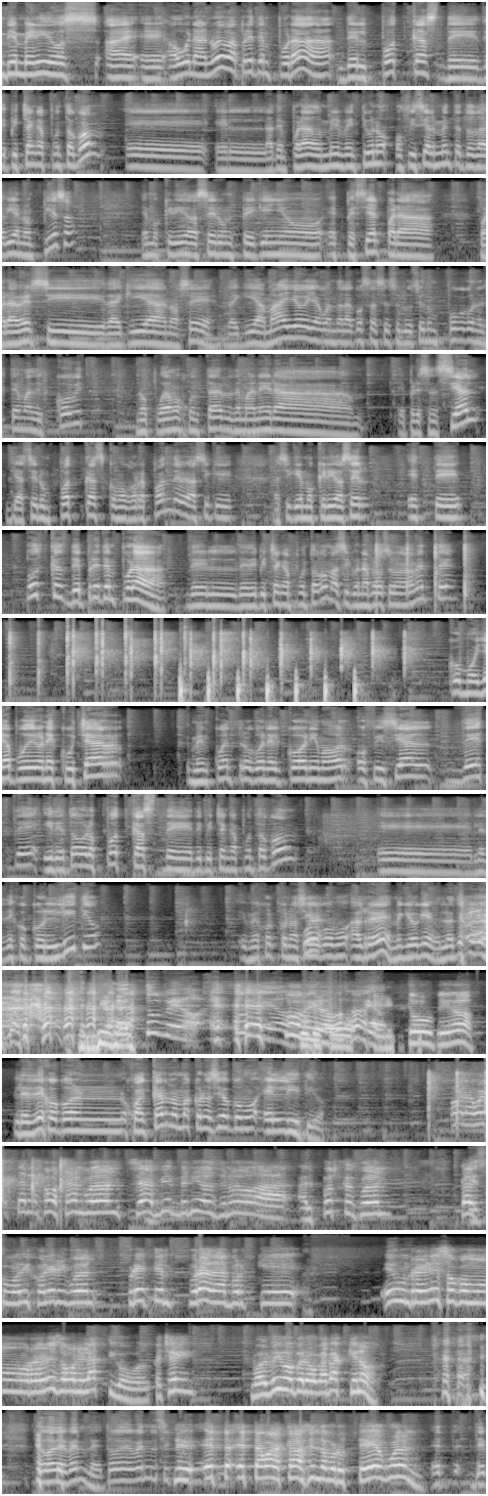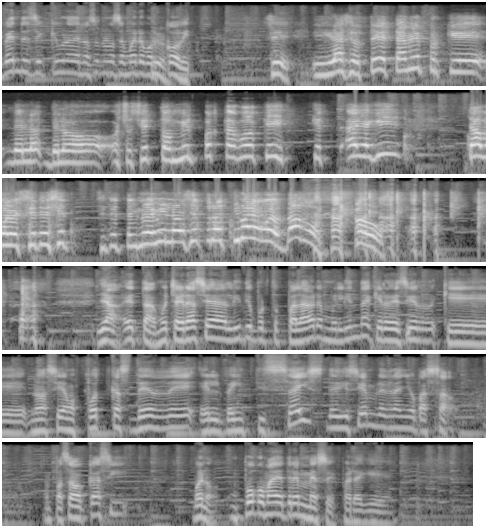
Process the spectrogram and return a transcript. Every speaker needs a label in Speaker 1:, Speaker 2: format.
Speaker 1: Bienvenidos a, eh, a una nueva pretemporada del podcast de, de pichangas.com. Eh, la temporada 2021 oficialmente todavía no empieza. Hemos querido hacer un pequeño especial para, para ver si de aquí a, no sé, de aquí a mayo, ya cuando la cosa se solucione un poco con el tema del COVID, nos podamos juntar de manera eh, presencial y hacer un podcast como corresponde. Así que, así que hemos querido hacer este podcast de pretemporada del, de depichangas.com. Así que un aplauso nuevamente. Como ya pudieron escuchar, me encuentro con el coanimador oficial de este y de todos los podcasts de depichangas.com. Eh, les dejo con Litio. Mejor conocido
Speaker 2: Bueno.
Speaker 1: como. Al revés, me equivoqué. Los dejo con. ¡Estúpido! ¡Estúpido!
Speaker 2: Estúpido.
Speaker 3: Estúpido.
Speaker 1: Les dejo con Juan Carlos, más conocido como El Litio.
Speaker 2: Hola, buenas tardes, ¿cómo están, weón? Sean bienvenidos de nuevo a- al podcast, weón. Tal
Speaker 1: Es-
Speaker 2: como dijo Larry, weón, pretemporada, porque es un regreso como regreso con elástico, weón, ¿cachai? Volvimos, pero capaz que no.
Speaker 1: Todo depende, todo depende si,
Speaker 2: Sí, esta, esta weón estaba haciendo por ustedes, weón.
Speaker 1: este, depende si es que uno de nosotros no se muere por
Speaker 2: Sí.
Speaker 1: COVID.
Speaker 2: Sí, y gracias a ustedes también, porque de, lo- de los 800.000 podcasts weón, que, que hay aquí, estamos en el 700 79.999, weón, ¡vamos! ¡Vamos!
Speaker 1: Ya, está. Muchas gracias, Litio, por tus palabras, muy lindas. Quiero decir que no hacíamos podcast desde el 26 de diciembre del año pasado. Han pasado casi, bueno, un poco más de tres meses para que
